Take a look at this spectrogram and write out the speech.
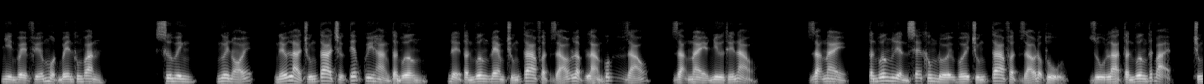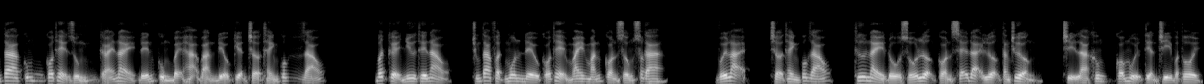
nhìn về phía một bên không văn. Sư minh ngươi nói, nếu là chúng ta trực tiếp quy hàng tần vương, để tần vương đem chúng ta phật giáo lập làm quốc giáo, dạng này như thế nào? Dạng này, tần vương liền sẽ không đối với chúng ta phật giáo độc thủ, dù là tần vương thất bại, chúng ta cũng có thể dùng cái này đến cùng bệ hạ bản điều kiện trở thành quốc giáo. Bất kể như thế nào chúng ta phật môn đều có thể may mắn còn sống sót ta. Với lại, trở thành quốc giáo, thư này đồ số lượng còn sẽ đại lượng tăng trưởng, chỉ là không có mùi tiền trì vật thôi.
